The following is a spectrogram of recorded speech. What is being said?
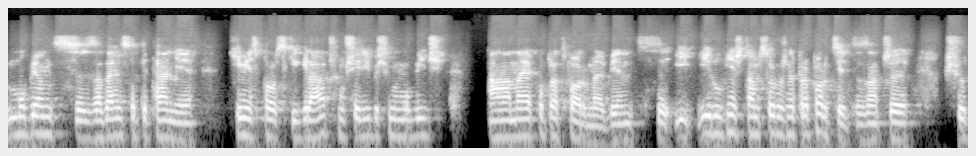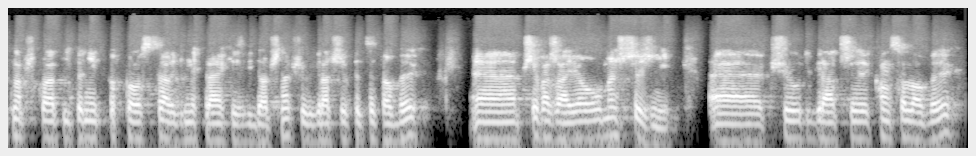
mówiąc, zadając sobie pytanie, kim jest polski gracz, musielibyśmy mówić a na jako platformę, więc i, i również tam są różne proporcje, to znaczy wśród na przykład, i to nie tylko w Polsce, ale w innych krajach jest widoczne, wśród graczy PC-owych e, przeważają mężczyźni. E, wśród graczy konsolowych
